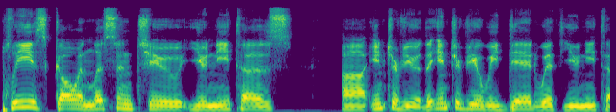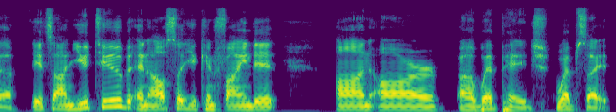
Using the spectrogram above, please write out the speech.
please go and listen to Unita's uh, interview, the interview we did with Unita. It's on YouTube, and also you can find it on our uh, webpage website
